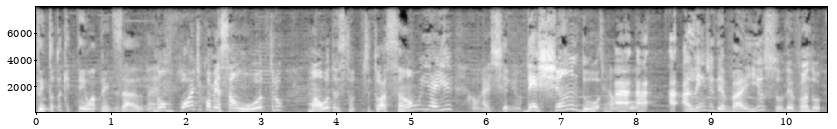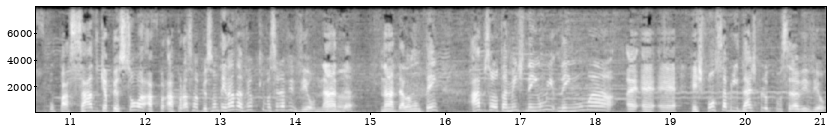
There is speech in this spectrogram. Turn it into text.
tem tudo que tem um aprendizado, né? Não pode começar um outro, uma outra situ- situação e aí Com o restinho. deixando De a, a- a- além de levar isso, levando o passado, que a pessoa, a, a próxima pessoa não tem nada a ver com o que você já viveu, nada, nada. Ela não tem absolutamente nenhuma, nenhuma é, é, é, responsabilidade pelo que você já viveu.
